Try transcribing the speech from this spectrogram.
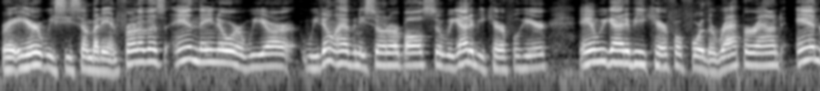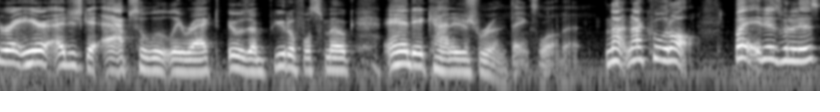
Right here, we see somebody in front of us, and they know where we are. We don't have any sonar balls, so we got to be careful here, and we got to be careful for the wraparound. And right here, I just get absolutely wrecked. It was a beautiful smoke, and it kind of just ruined things a little bit. Not not cool at all. But it is what it is.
